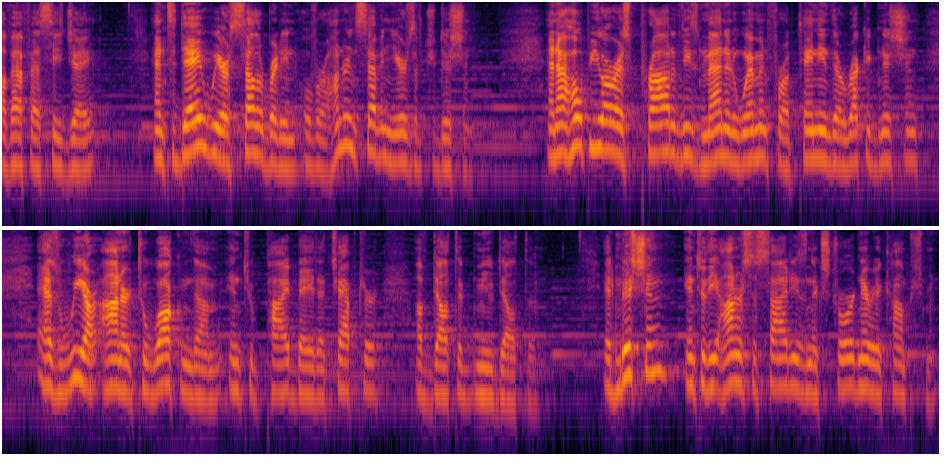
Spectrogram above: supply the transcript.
of FSCJ, and today we are celebrating over 107 years of tradition. And I hope you are as proud of these men and women for obtaining their recognition as we are honored to welcome them into Pi Beta chapter of Delta Mu Delta. Admission into the Honor Society is an extraordinary accomplishment,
